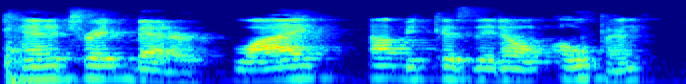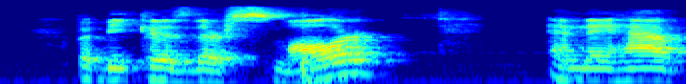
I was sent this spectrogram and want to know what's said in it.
penetrate better. Why? Not because they don't open, but because they're smaller and they have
